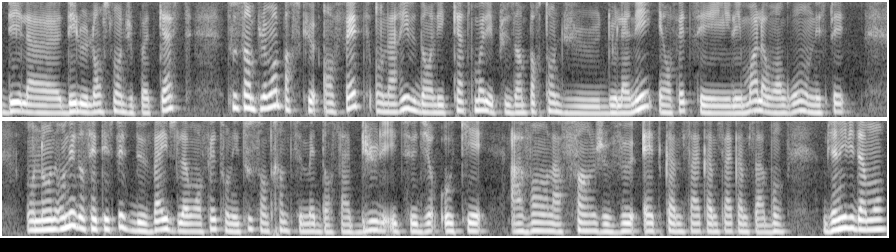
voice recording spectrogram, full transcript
dès, la, dès le lancement du podcast? Tout simplement parce que en fait, on arrive dans les quatre mois les plus importants du, de l'année. Et en fait, c'est les mois là où en gros, on, espère, on, on est dans cette espèce de vibes là où en fait, on est tous en train de se mettre dans sa bulle et de se dire, OK, avant la fin, je veux être comme ça, comme ça, comme ça. Bon, bien évidemment,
